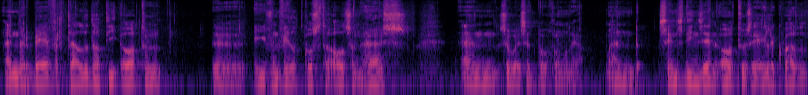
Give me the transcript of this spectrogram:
En daarbij vertelde dat die auto evenveel kostte als een huis. En zo is het begonnen, ja. En sindsdien zijn auto's eigenlijk wel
